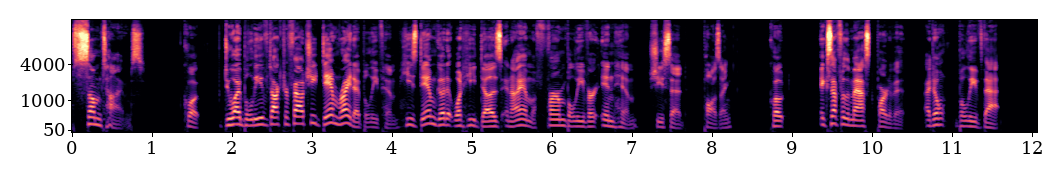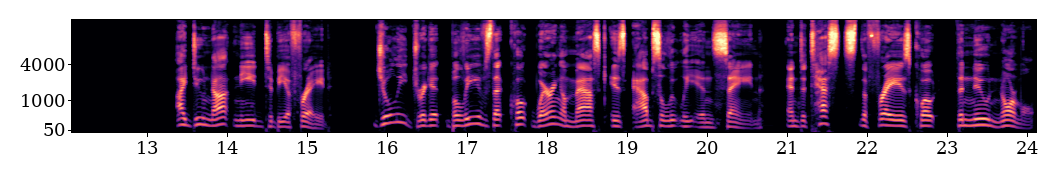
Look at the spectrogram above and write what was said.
sometimes. Quote, Do I believe Dr. Fauci? Damn right I believe him. He's damn good at what he does, and I am a firm believer in him, she said, pausing. Quote, Except for the mask part of it. I don't believe that. I do not need to be afraid. Julie Driggett believes that, quote, wearing a mask is absolutely insane and detests the phrase, quote, the new normal,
